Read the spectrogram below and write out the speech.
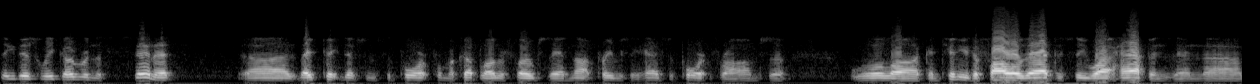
see this week over in the Senate uh, they picked up some support from a couple other folks they had not previously had support from. So we'll uh, continue to follow that to see what happens. And, uh,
